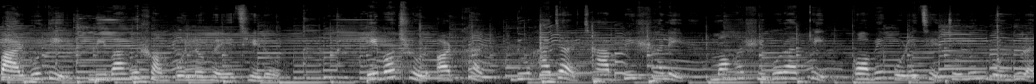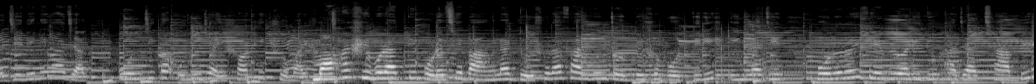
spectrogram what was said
পার্বতীর বিবাহ সম্পন্ন হয়েছিল। এবছর অর্থাৎ দু হাজার ছাব্বিশ সালে মহাশিবরাত্রি কবে পড়েছে, চলুন বন্ধুরা জেনে নেওয়া যাক, পঞ্জিকা অনুযায়ী সঠিক সময় মহাশিবরাত্রি পড়েছে বাংলার দোসরা ফাল্গুন চোদ্দশো বত্রিশ, ইংরাজির পনেরোই ফেব্রুয়ারি দু হাজার ছাব্বিশ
